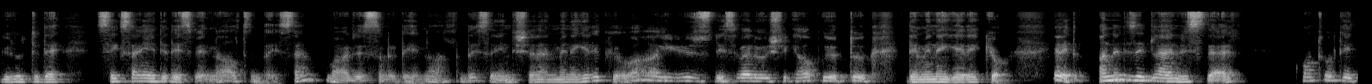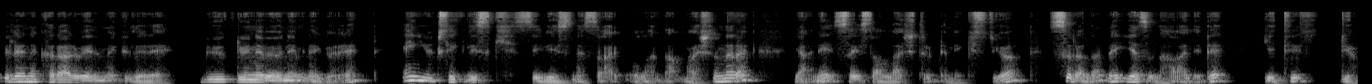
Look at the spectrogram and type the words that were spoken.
gürültüde 87 desibelin altındaysa marjı sınır değerinin altındaysa endişelenmene gerek yok. Vay 100 desibel ölçtük hap uyuttuk demene gerek yok. Evet analiz edilen riskler kontrol tedbirlerine karar verilmek üzere büyüklüğüne ve önemine göre en yüksek risk seviyesine sahip olandan başlanarak yani sayısallaştır demek istiyor. Sırala ve yazılı hale de getir diyor.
